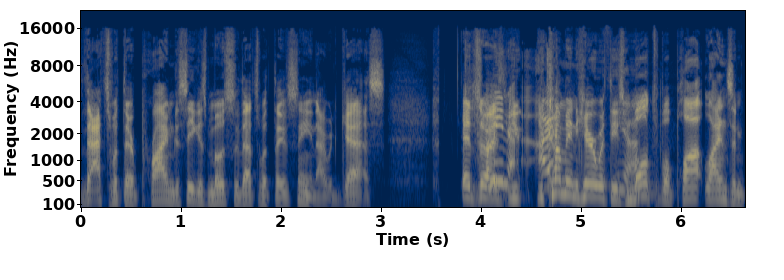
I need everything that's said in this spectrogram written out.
that's what they're primed to see because mostly that's what they've seen. I would guess. And so I as mean, you, you I- come in here with these yeah. multiple plot lines and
